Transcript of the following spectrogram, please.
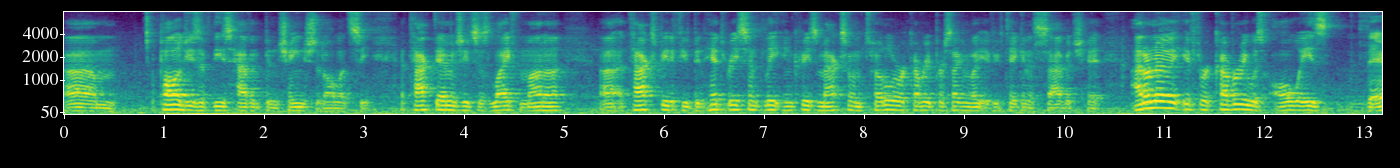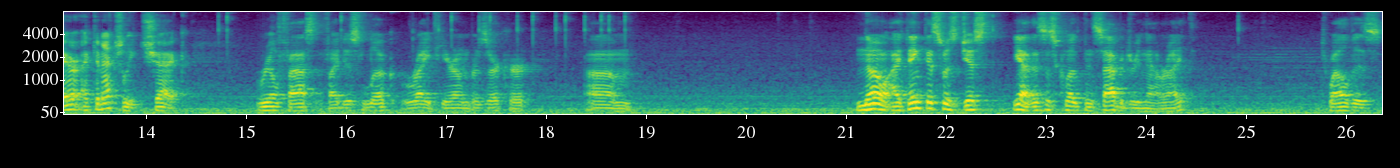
Um, Apologies if these haven't been changed at all. Let's see. Attack damage reaches life, mana, uh, attack speed if you've been hit recently, increase maximum total recovery per second like if you've taken a savage hit. I don't know if recovery was always there. I can actually check real fast if I just look right here on Berserker. Um, no, I think this was just... Yeah, this is Cloaked in Savagery now, right? 12 is...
